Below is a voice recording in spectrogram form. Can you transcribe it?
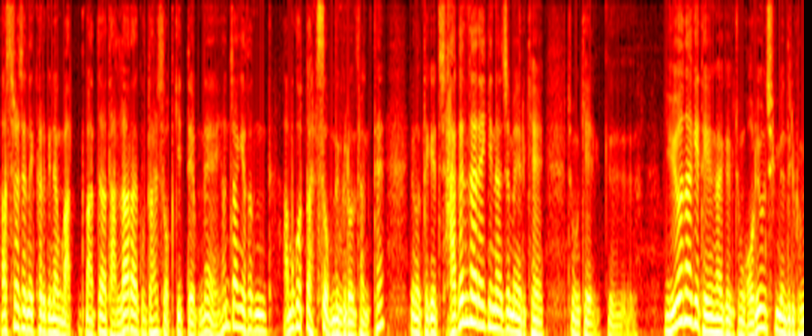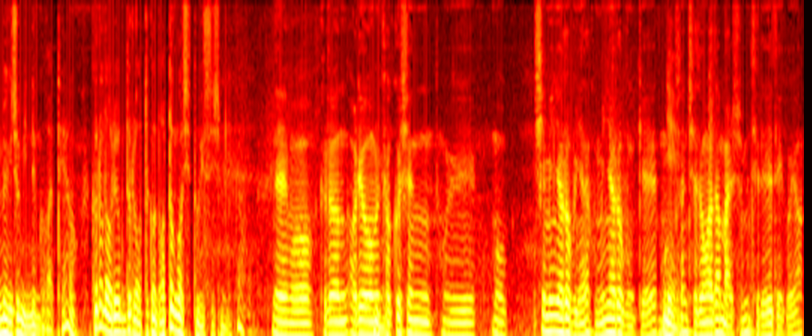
아스트라제네카를 그냥 맞, 맞아 달라라고도 할 수 없기 때문에 현장에서는 아무것도 할 수 없는 그런 상태. 이런 되게 작은 사례긴 하지만 이렇게 좀 이렇게 그 유연하게 대응하기 좀 어려운 측면들이 분명히 좀 있는 것 같아요. 그런 어려움들은 어떤 어떤 것이 또 있으십니까? 네, 뭐 그런 어려움을 음. 겪으신 우리 뭐 시민 여러분이나 국민 여러분께 뭐 예. 우선 죄송하다는 말씀을 드려야 되고요.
